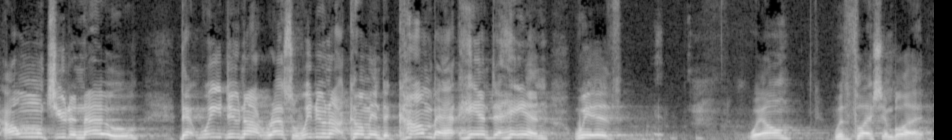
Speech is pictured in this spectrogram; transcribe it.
I want you to know that we do not wrestle, we do not come into combat hand to hand with, well, with flesh and blood.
